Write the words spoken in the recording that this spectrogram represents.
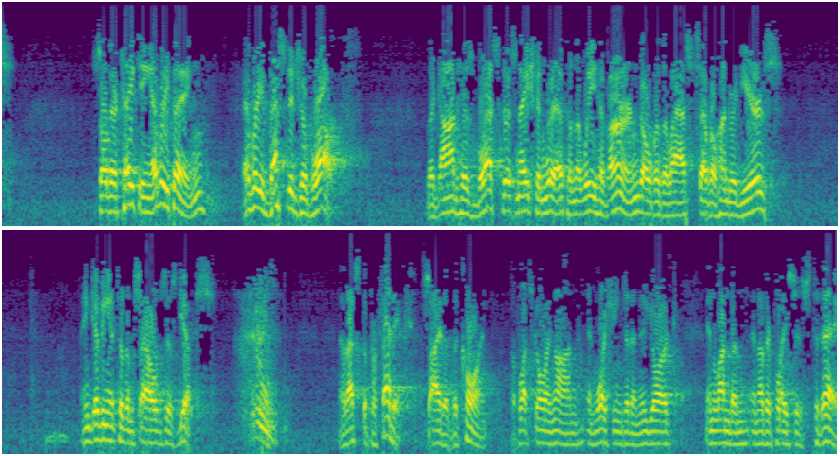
So they're taking everything, every vestige of wealth that God has blessed this nation with and that we have earned over the last several hundred years and giving it to themselves as gifts. now that's the prophetic side of the coin of what's going on in Washington and New York, in London and other places today.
